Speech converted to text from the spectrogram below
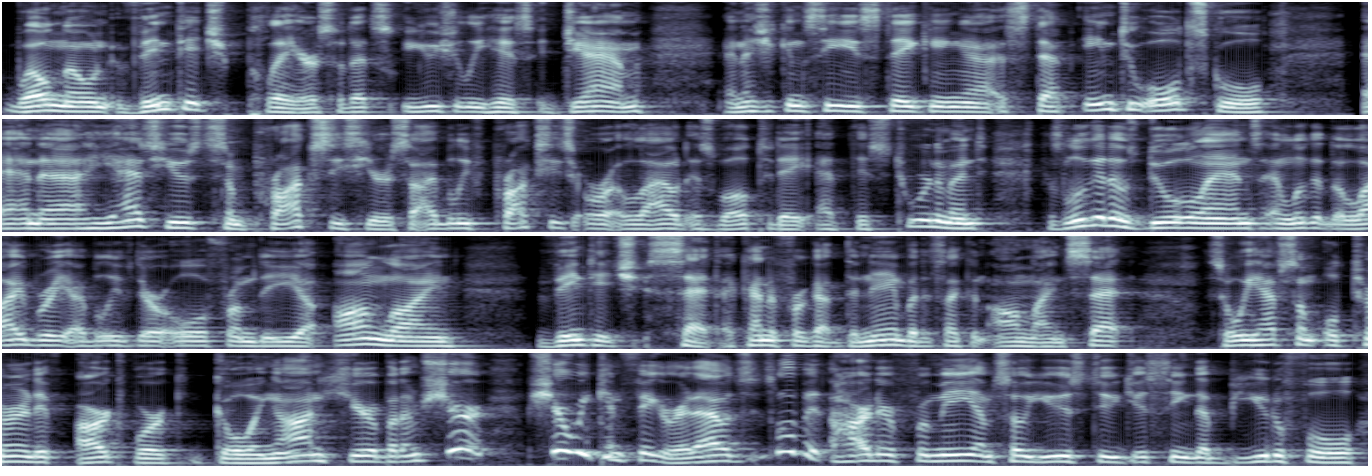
well-known vintage player, so that's usually his jam. And as you can see, he's taking a step into old school, and uh, he has used some proxies here, so I believe proxies are allowed as well today at this tournament. Because look at those dual lands, and look at the library, I believe they're all from the uh, online vintage set. I kind of forgot the name, but it's like an online set. So we have some alternative artwork going on here, but I'm sure I'm sure we can figure it out. It's a little bit harder for me. I'm so used to just seeing the beautiful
